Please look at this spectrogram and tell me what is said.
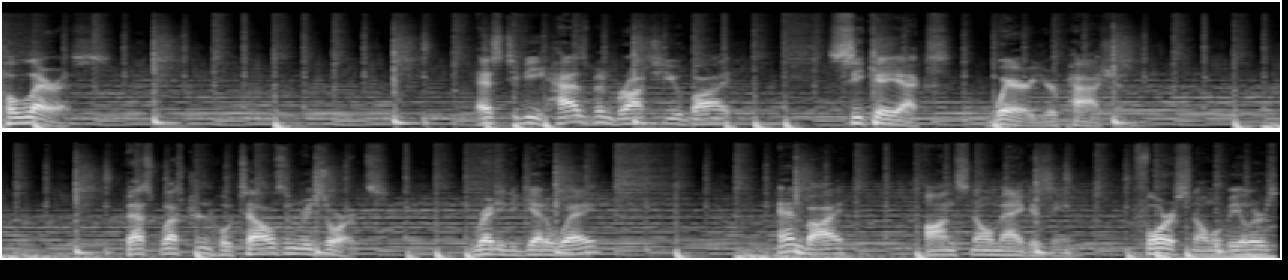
Polaris. STV has been brought to you by CKX, Wear Your Passion. Best Western Hotels and Resorts, Ready to Get Away, and by On Snow Magazine, for snowmobilers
